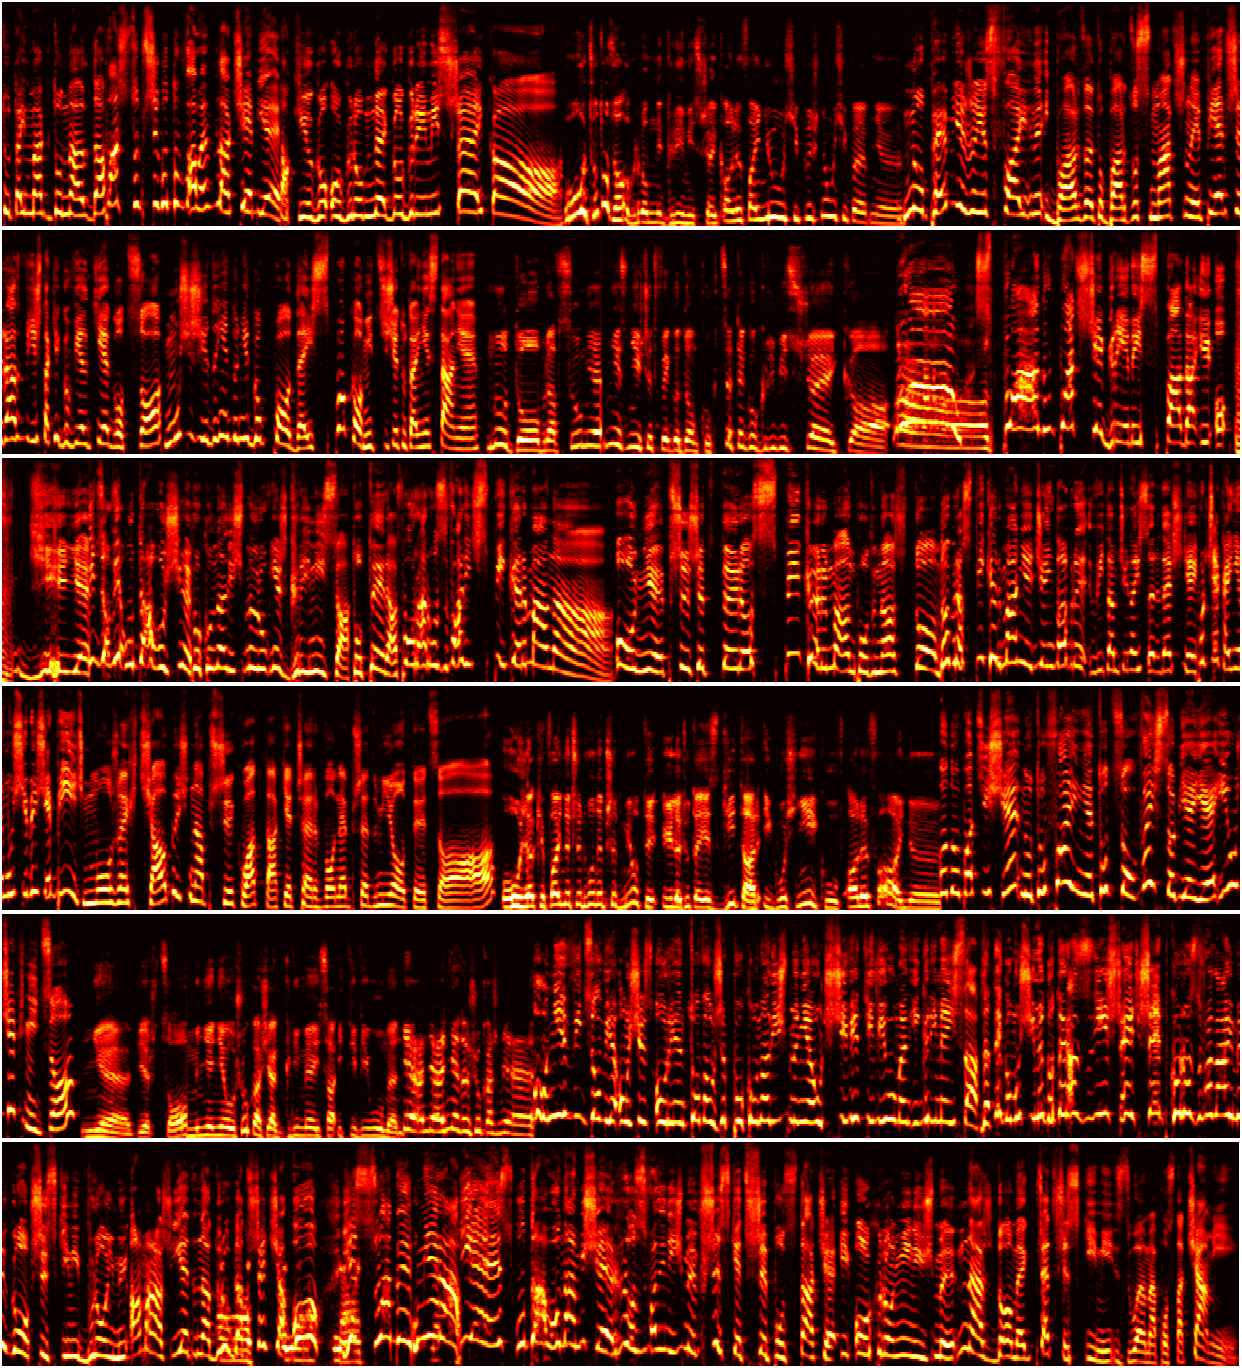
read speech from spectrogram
tutaj McDonalda, patrz co przygotowałem dla ciebie! Takiego ogromnego Grimis Shake'a! O, co to za ogromny Grimace Shake, ale fajniusi, pysznusi pewnie. No pewnie, że jest fajny i bardzo, ale to bardzo smaczny. Pierwszy raz widzisz takiego wielkiego, co? Musisz jedynie do niego podejść, spoko, nic ci się tutaj nie stanie. No dobra, w sumie nie zniszczę twojego domku, chcę tego Shake'a. Wow! Patrzcie, Grimis spada i o, pff, ginie! Widzowie, udało się! Pokonaliśmy również Grimisa! To teraz pora rozwalić Speakermana! O nie, przyszedł teraz Speakerman pod nasz dom! Dobra, Speakermanie, dzień dobry, witam cię najserdeczniej. Poczekaj, nie musimy się bić! Może chciałbyś na przykład takie czerwone przedmioty, co? O, jakie fajne czerwone przedmioty, ile tutaj jest gitar i głośników, ale fajne. Podoba ci się? No to fajnie, to co? Weź sobie je i ucieknij, co? Nie, wiesz co? Mnie nie oszukasz jak Grimace'a i TV Woman. Nie, nie, nie doszukasz mnie. O nie, widzowie, on się zorientował, że pokonaliśmy nieuczciwie TV Woman i Grimace'a, dlatego musimy go teraz zniszczyć! Szybko rozwalajmy go! Wszystkimi brońmi, a masz, jedna, druga, trzecia, o! Jest słaby, umiera! Jest, udało nam się! Rozwaliliśmy wszystkie trzy postacie i ochroniliśmy nasz domek przed wszystkimi złema postaciami.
